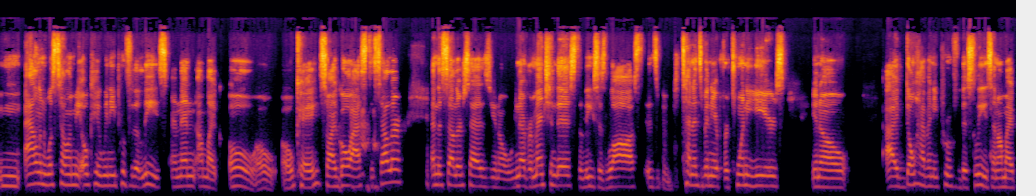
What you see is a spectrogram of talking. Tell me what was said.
mm, Alan was telling me, okay, we need proof of the lease. And then I'm like, oh, oh, okay. So I go ask the seller, and the seller says, you know, we never mentioned this. The lease is lost. It's tenant's been here for 20 years. You know, I don't have any proof of this lease. And I'm like,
